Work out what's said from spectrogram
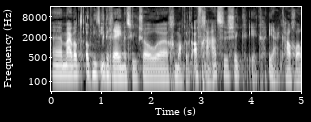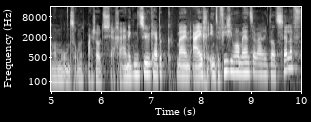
Uh, maar wat ook niet iedereen natuurlijk zo uh, gemakkelijk afgaat. Dus ik, ik, ja, ik hou gewoon mijn mond, om het maar zo te zeggen. En ik, natuurlijk heb ik mijn eigen intervisiemomenten waar ik dat zelf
